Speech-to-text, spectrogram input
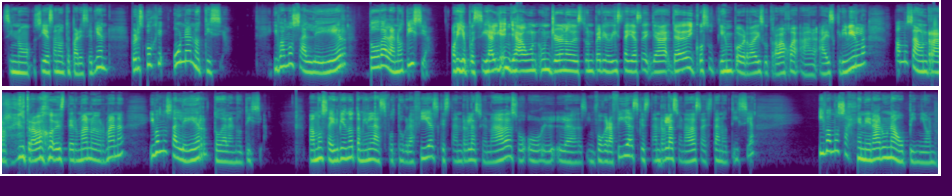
si, no, si esa no te parece bien, pero escoge una noticia y vamos a leer toda la noticia. Oye, pues si alguien ya, un, un journalist, un periodista, ya, se, ya, ya dedicó su tiempo, ¿verdad? Y su trabajo a, escribirla, vamos a honrar el trabajo de este hermano o hermana y vamos a leer toda la noticia. Vamos a ir viendo también las fotografías que están relacionadas o, o, las infografías que están relacionadas a esta noticia y vamos a generar una opinión.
